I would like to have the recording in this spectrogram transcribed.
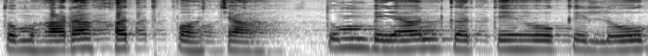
تمہارا خط پہنچا۔ تم بیان کرتے ہو کہ لوگ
